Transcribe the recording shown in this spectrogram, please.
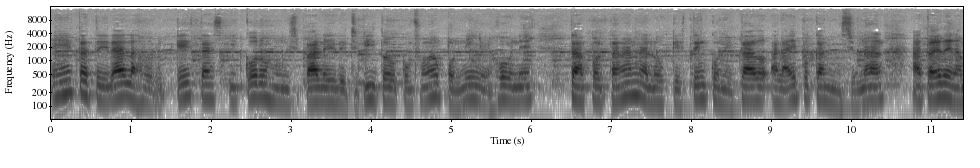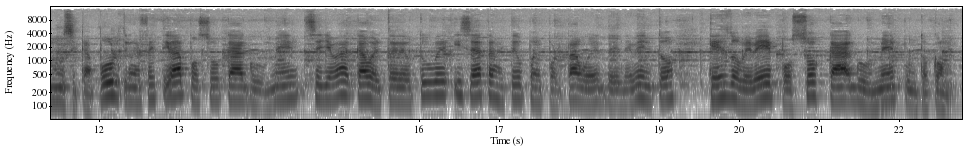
En esta actividad las orquestas y coros municipales de Chiquitos conformados por niños y jóvenes transportarán a los que estén conectados a la época misional a través de la música. Por último, el Festival Pozoca Gourmet se llevará a cabo el 3 de octubre y será transmitido por el portal web del evento que es www.pozocagourmet.com.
